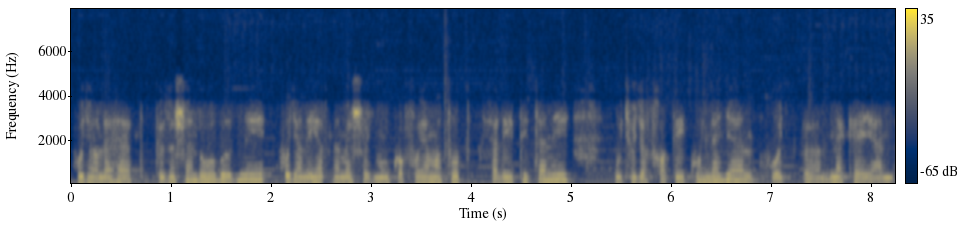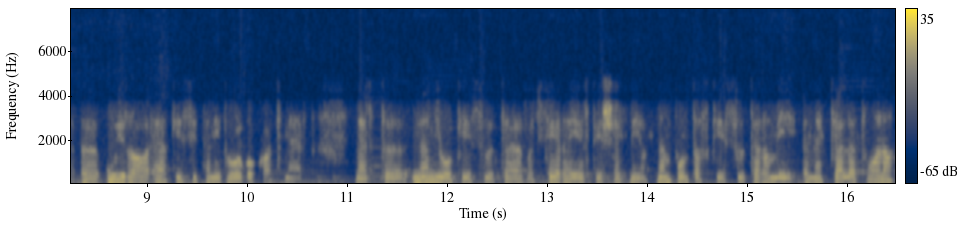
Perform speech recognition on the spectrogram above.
hogyan lehet közösen dolgozni, hogyan érdemes egy munkafolyamatot felépíteni, úgyhogy az hatékony legyen, hogy ne kelljen újra elkészíteni dolgokat, mert, mert nem jól készült el, vagy félreértések miatt nem pont az készült el, ami ennek kellett volna.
